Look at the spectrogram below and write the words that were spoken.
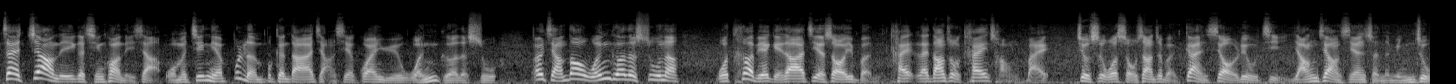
在这样的一个情况底下，我们今年不能不跟大家讲一些关于文革的书。而讲到文革的书呢，我特别给大家介绍一本开来当做开场白。就是我手上这本《干校六记》，杨绛先生的名著。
